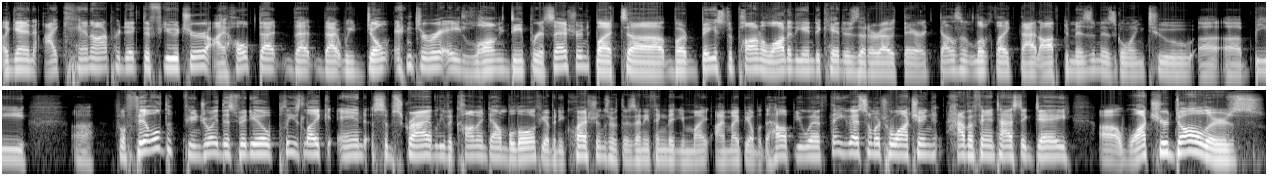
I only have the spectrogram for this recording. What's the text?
Again, I cannot predict the future. I hope that that that we don't enter a long, deep recession. But uh, but based upon a lot of the indicators that are out there, it doesn't look like that optimism is going to uh, uh, be. Uh, fulfilled. If you enjoyed this video, please like and subscribe. Leave a comment down below if you have any questions or if there's anything that you might I might be able to help you with. Thank you guys so much for watching. Have a fantastic day. Uh, watch your dollars,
